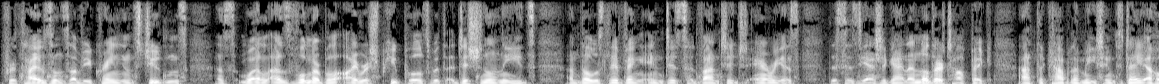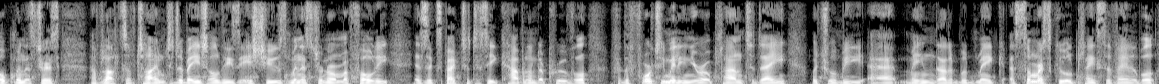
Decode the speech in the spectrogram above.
for thousands of Ukrainian students, as well as vulnerable Irish pupils with additional needs and those living in disadvantaged areas. This is yet again another topic at the Cabinet meeting today. I hope ministers have lots of time to debate all these issues. Minister Norma Foley is expected to see Cabinet approval for the 40 million euro plan today, which will be uh, mean that it would make a summer school place available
